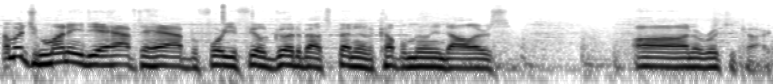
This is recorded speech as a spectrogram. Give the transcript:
How much money do you have to have before you feel good about spending a couple million dollars on a rookie card?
